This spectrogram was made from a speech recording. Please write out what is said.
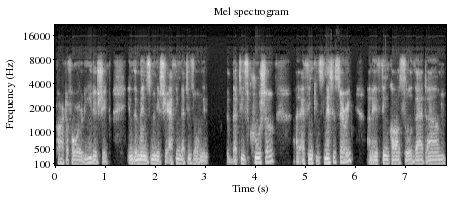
part of our leadership in the men's ministry i think that is only that is crucial. I think it's necessary, and I think also that um,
